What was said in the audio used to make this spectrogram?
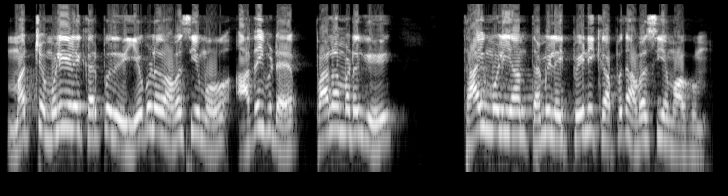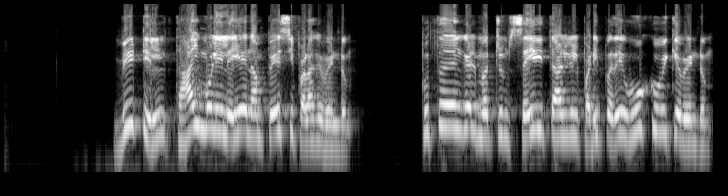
மற்ற மொழிகளை கற்பது எவ்வளவு அவசியமோ அதைவிட பல மடங்கு தாய்மொழியாம் தமிழை பேணி காப்பது அவசியமாகும். வீட்டில் தாய்மொழியிலேயே நாம் பேசி பழக வேண்டும். புத்தகங்கள் மற்றும் செய்தித்தாள்கள் படிப்பதை ஊக்குவிக்க வேண்டும்.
